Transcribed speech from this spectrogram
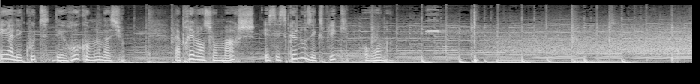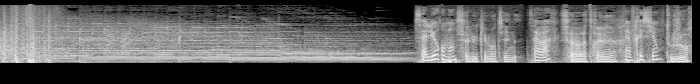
et à l'écoute des recommandations. La prévention marche et c'est ce que nous explique Romain. Salut Romain. Salut Clémentine. Ça va? Ça va très bien. La pression Toujours.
